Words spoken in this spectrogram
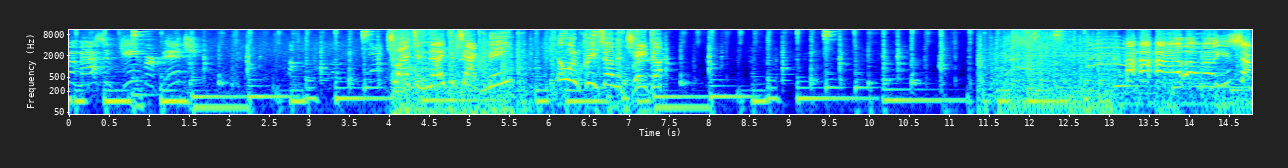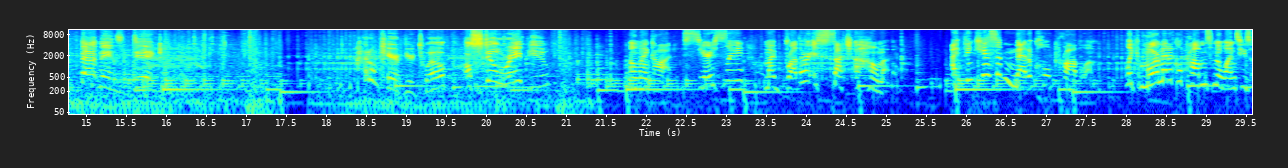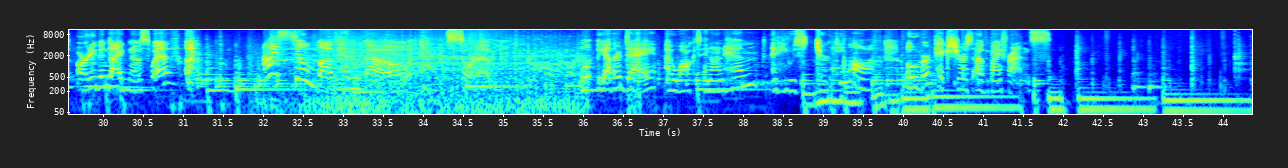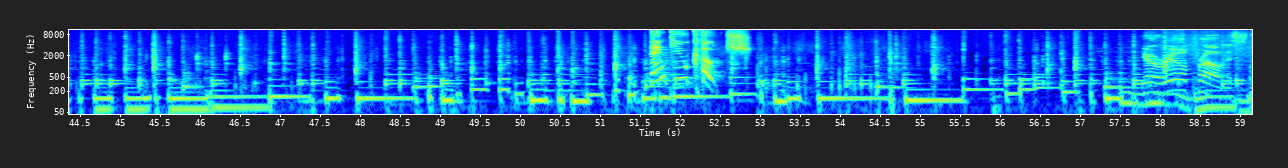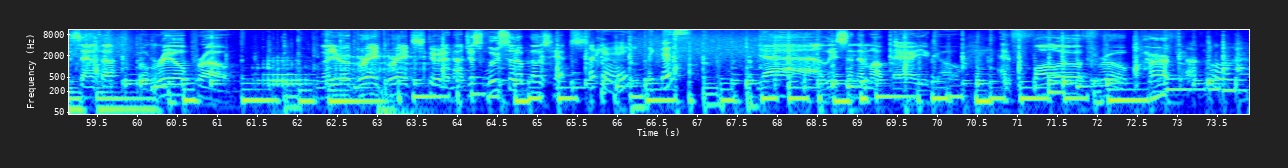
A massive gaper, bitch. Tried to knife attack me? No one creeps on the J-Dog. LOL, you suck Batman's dick. I don't care if you're 12. I'll still rape you. Oh my god, seriously? My brother is such a homo. I think he has a medical problem. Like more medical problems than the ones he's already been diagnosed with. I still love him though, sort of. Well, the other day, I walked in on him and he was jerking off over pictures of my friends. Real pro. You're a great, great student. Now just loosen up those hips. Okay, like this? Yeah, loosen them up. There you go. And follow through. Perfect. Oh,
